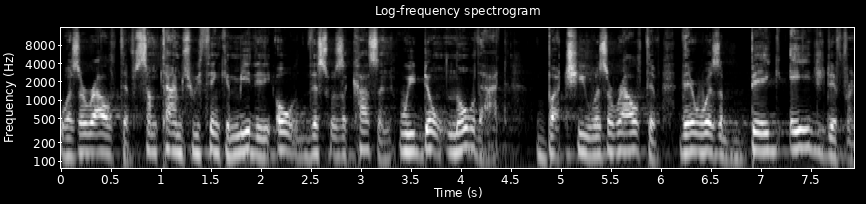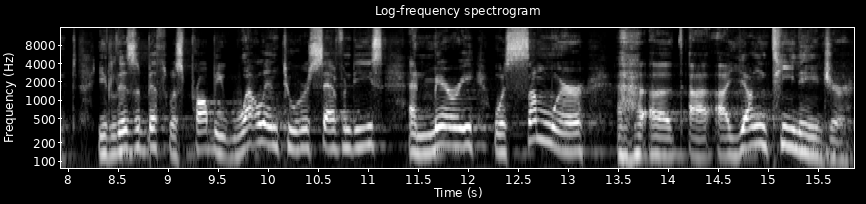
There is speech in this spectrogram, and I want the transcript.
was a relative. Sometimes we think immediately, oh, this was a cousin. We don't know that, but she was a relative. There was a big age difference. Elizabeth was probably well into her 70s, and Mary was somewhere uh, a, a young teenager.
